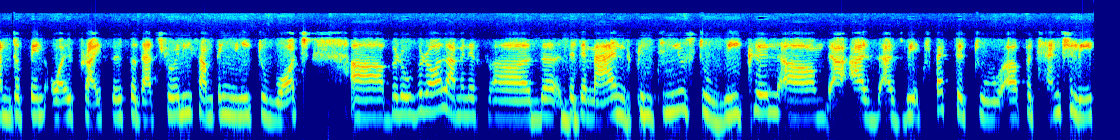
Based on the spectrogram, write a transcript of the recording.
underpin oil prices. So that's really something we need to watch. Uh, but overall, I mean, if uh, the, the demand continues to weaken um, as, as we expect it to uh, potentially,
